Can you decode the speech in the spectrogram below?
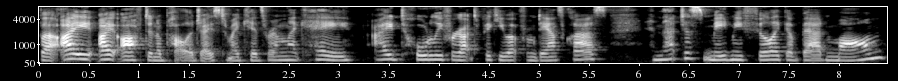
but I, I often apologize to my kids where I'm like, hey, I totally forgot to pick you up from dance class. And that just made me feel like a bad mom.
